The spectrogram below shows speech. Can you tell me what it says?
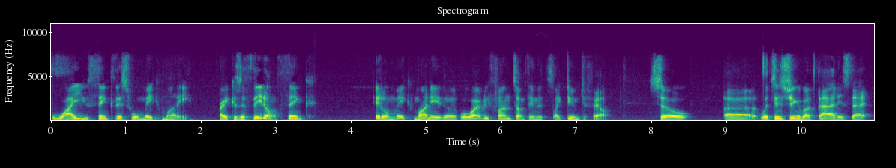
why you think this will make money, right? Because if they don't think it'll make money. They're like, well, why would we fund something that's like doomed to fail? So uh, what's interesting about that is that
